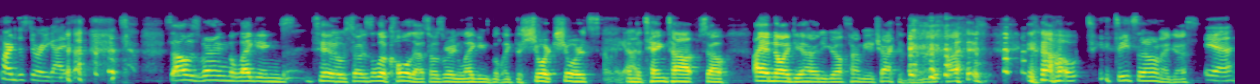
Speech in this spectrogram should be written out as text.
part of the story, guys. so I was wearing the leggings too. So it was a little cold out, so I was wearing leggings, but like the short shorts oh and the tank top. So I had no idea how any girl found me attractive that night, but you know, to each their own, I guess. Yeah.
